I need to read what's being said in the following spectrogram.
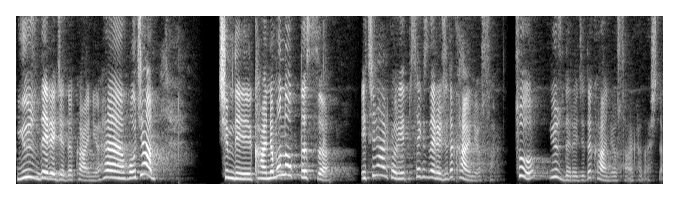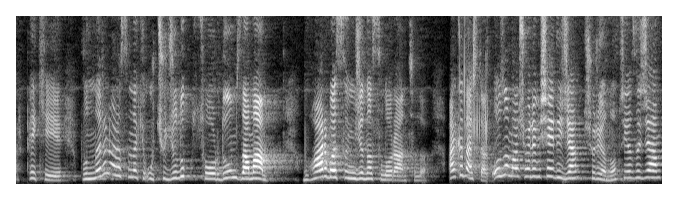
100 derecede kaynıyor. He hocam şimdi kaynama noktası etil alkol 78 derecede kaynıyorsa Su 100 derecede kaynıyorsa arkadaşlar. Peki bunların arasındaki uçuculuk sorduğum zaman buhar basıncı nasıl orantılı? Arkadaşlar o zaman şöyle bir şey diyeceğim. Şuraya not yazacağım.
